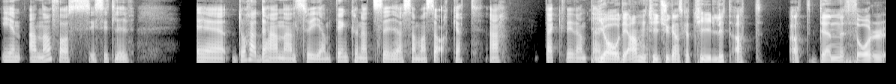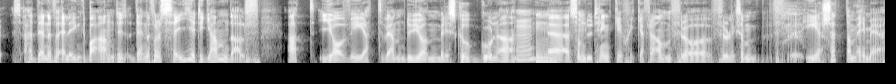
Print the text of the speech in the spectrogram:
i en annan fas i sitt liv, eh, då hade han alltså egentligen kunnat säga samma sak. Att, ah, tack, vi väntar. Ja, och det antyds ju ganska tydligt att, att Denethor, Denethor, eller inte bara antyds, Denethor säger till Gandalf att jag vet vem du gömmer i skuggorna Mm. Eh, som du tänker skicka fram för att, för att liksom, ersätta mig med.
